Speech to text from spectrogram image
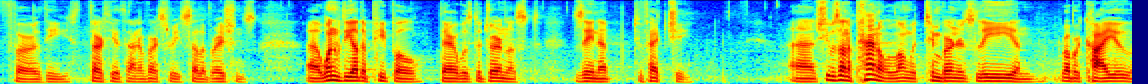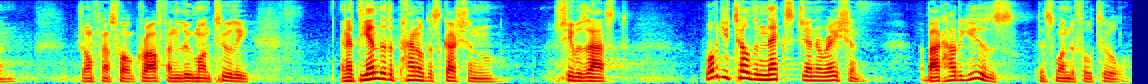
for the 30th anniversary celebrations, uh, one of the other people there was the journalist Zeynep Tufekci. Uh, she was on a panel along with Tim Berners-Lee and Robert Cailliau and Jean-Francois Groff and Lou Montulli. And at the end of the panel discussion, she was asked, what would you tell the next generation about how to use this wonderful tool?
